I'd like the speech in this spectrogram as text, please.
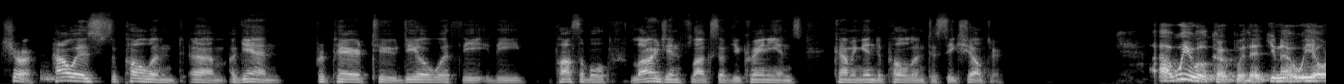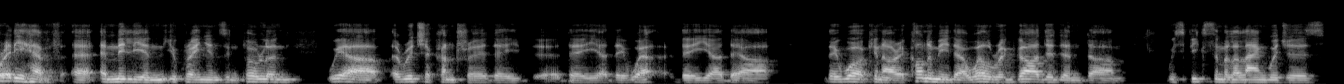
Sure. How is Poland um, again prepared to deal with the the possible large influx of Ukrainians coming into Poland to seek shelter? Uh, we will cope with it. You know, we already have uh, a million Ukrainians in Poland. We are a richer country. They, uh, they, uh, they, were, they, uh, they, are, they work in our economy. They are well regarded, and um, we speak similar languages.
